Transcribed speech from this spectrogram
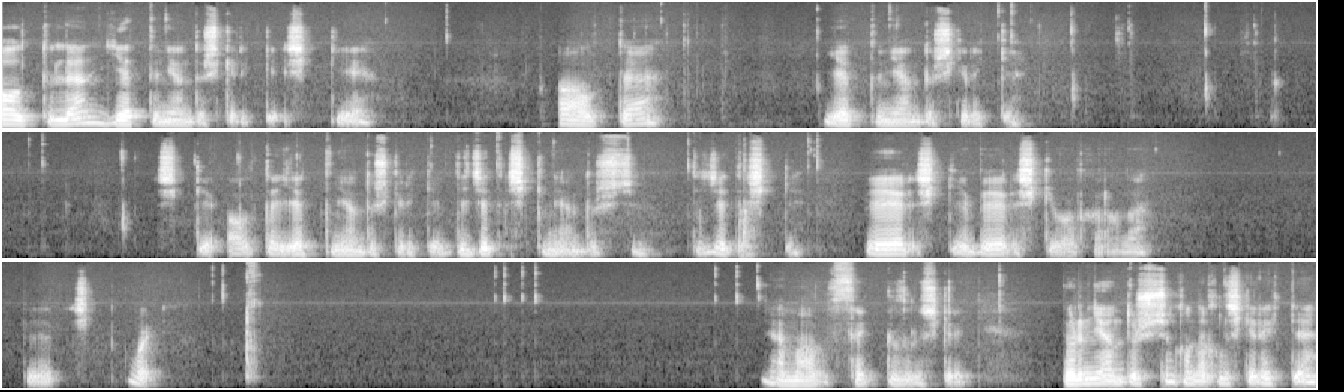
olti bilan yettini yondirish kerak ikki olti yettini yondirish kerak ikki olti yettini yondirish kerak digit ikkini yondirish uchun digit ikki bir ikki bir ikki bo'ldi qaranglar bir ikki voy Ama 8 qilish kerak. Birini yondirish uchun qanday qilish kerakda?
